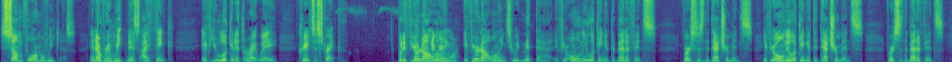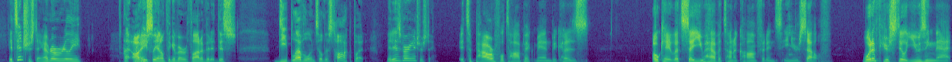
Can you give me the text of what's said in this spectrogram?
some form of weakness, and every Right. weakness, I think, if you look at it the right way, creates a strength. But if you're I not willing, if you're not willing to admit that, if you're only looking at the benefits versus the detriments, if you're only looking at the detriments versus the benefits, it's interesting. I've never really, I, obviously, I don't think I've ever thought of it at this deep level until this talk, but it is very interesting. It's a powerful topic, man, because okay, let's say you have a ton of confidence in yourself. What if you're still using that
